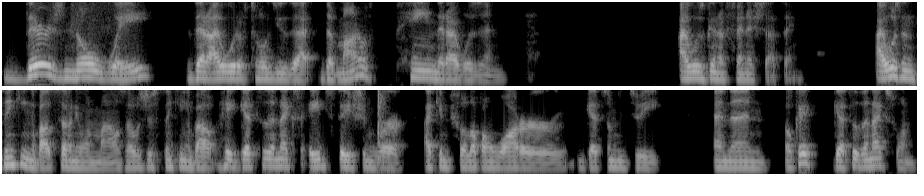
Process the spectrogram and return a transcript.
there's no way that I would have told you that the amount of pain that I was in, I was going to finish that thing. I wasn't thinking about 71 miles. I was just thinking about, hey, get to the next aid station where I can fill up on water get something to eat. And then, okay, get to the next one.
